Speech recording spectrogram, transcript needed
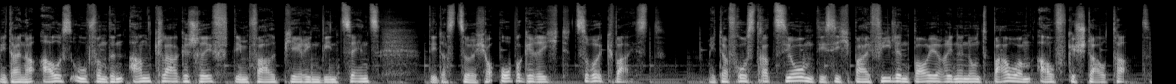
Mit einer ausufernden Anklageschrift im Fall Pierin Vinzenz, die das Zürcher Obergericht zurückweist mit der Frustration, die sich bei vielen Bäuerinnen und Bauern aufgestaut hat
